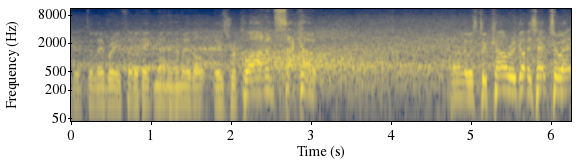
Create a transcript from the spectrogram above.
Good delivery for the big man in the middle is required, and Sakho. Well, it was Doukara who got his head to it.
